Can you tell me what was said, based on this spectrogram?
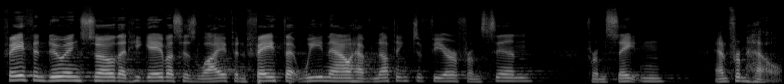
Faith in doing so that he gave us his life, and faith that we now have nothing to fear from sin, from Satan, and from hell,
